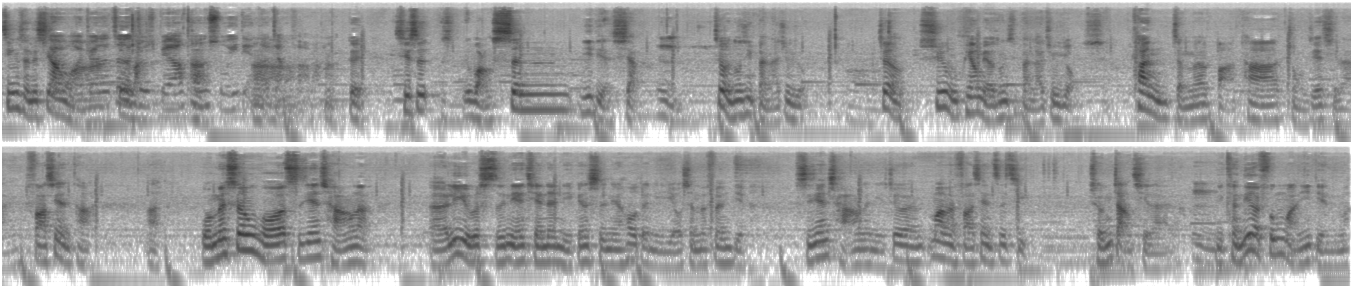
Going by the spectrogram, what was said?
精神的向往啊，我觉得这个就是比较通俗一点的讲法吧。嗯，对，其实往深一点想，嗯这种东西本来就有，这种虚无缥缈的东西本来就有，看怎么把它总结起来，发现它。啊，我们生活时间长了，呃，例如十年前的你跟十年后的你有什么分别？时间长了，你就会慢慢发现自己成长起来了。嗯你肯定要丰满一点的嘛。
